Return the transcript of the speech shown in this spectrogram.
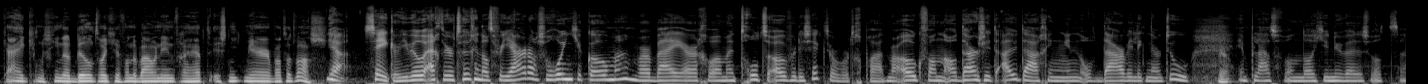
kijk, misschien dat beeld wat je van de bouw en infra hebt, is niet meer wat het was. Ja, zeker. Je wil echt weer terug in dat verjaardagsrondje komen, waarbij er gewoon met trots over de sector wordt gepraat. Maar ook van, oh, daar zit uitdaging in of daar wil ik naartoe. Ja. In plaats van dat je nu wel eens wat eh,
